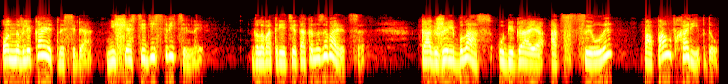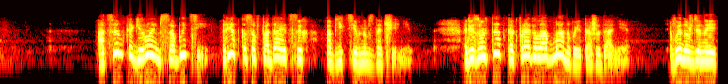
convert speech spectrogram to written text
он навлекает на себя несчастья действительные. Глава третья так и называется: Как Жельблас, убегая от Сциллы, попал в Харибду. Оценка героям событий редко совпадает с их объективным значением. Результат, как правило, обманывает ожидания. Вынужденный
